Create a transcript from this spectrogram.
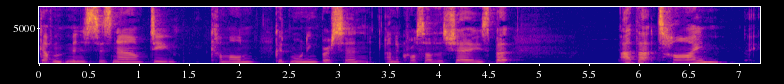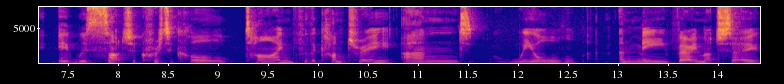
government ministers now do come on Good Morning Britain and across other shows. But at that time, it was such a critical time for the country, and we all, and me very much so,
